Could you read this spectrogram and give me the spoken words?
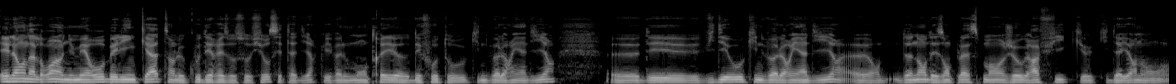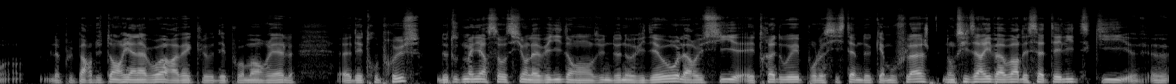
Et là, on a le droit à un numéro Bellingcat, hein, le coup des réseaux sociaux, c'est-à-dire qu'il va nous montrer euh, des photos qui ne veulent rien dire, euh, des vidéos qui ne veulent rien dire, euh, en donnant des emplacements géographiques qui d'ailleurs n'ont la plupart du temps rien à voir avec le déploiement réel euh, des troupes russes. De toute manière, ça aussi, on l'avait dit dans une de nos vidéos, la Russie est très douée pour le système de camouflage. Donc s'ils arrivent à avoir des satellites qui euh,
